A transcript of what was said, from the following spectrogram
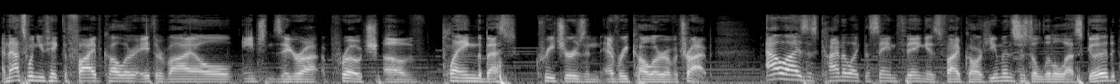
And that's when you take the five color Aether Vial Ancient Ziggurat approach of playing the best creatures in every color of a tribe. Allies is kind of like the same thing as five color humans, just a little less good.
